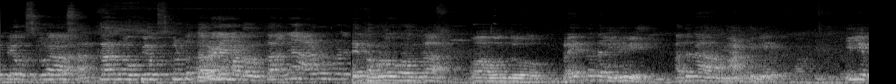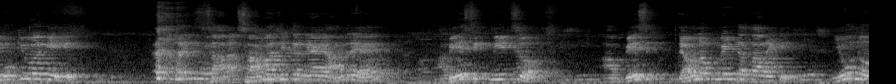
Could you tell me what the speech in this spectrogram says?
ಉಪಯೋಗಿಸ್ಕೊಂಡು ಸರ್ಕಾರನ ಉಪಯೋಗಿಸ್ಕೊಂಡು ಧರಣಿ ಮಾಡುವಂತ ತಗೊಳ್ಳುವಂತ ಒಂದು ಪ್ರಯತ್ನದಲ್ಲಿ ಇದೀವಿ. ಅದನ್ನ ಮಾಡ್ತೀವಿ. ಇಲ್ಲಿ ಮುಖ್ಯವಾಗಿ ಸಾಮಾಜಿಕ ನ್ಯಾಯ ಅಂದ್ರೆ ಬೇಸಿಕ್ ನೀಡ್ಸ್ ಆ ಬೇಸಿಕ್ ಡೆವಲಪ್ಮೆಂಟ್ ಅಥಾರಿಟಿ ಇವನು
